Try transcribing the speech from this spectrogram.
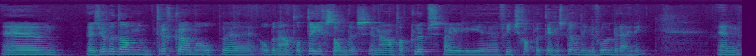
Um, wij zullen dan terugkomen op, op een aantal tegenstanders en een aantal clubs waar jullie vriendschappelijk tegen speelden in de voorbereiding. En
